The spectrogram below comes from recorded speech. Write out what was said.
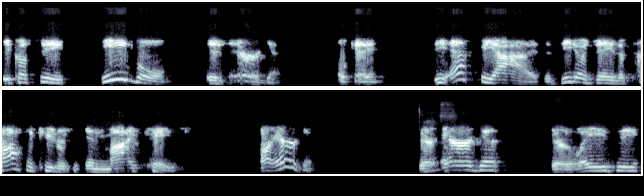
Because, see, evil is arrogant, okay? The FBI, the DOJ, the prosecutors in my case are arrogant. They're arrogant, they're lazy,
